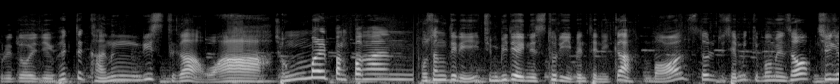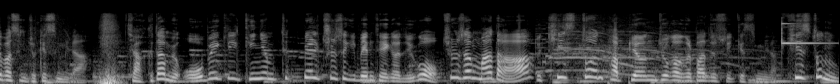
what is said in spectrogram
우리 또 이제 획득 가능 리스트가 와 정말 빵빵한 보상들이 준비되어 있는 스토리 이벤트니까 한번 스토리도 재밌게 보면서 즐겨봤으면 좋겠습니다. 자 그 다음에 500일 기념 특별 출석 이벤트 해가지고 출석마다 또 keystone 파편 조각을 받을 수 있겠습니다. keystone은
